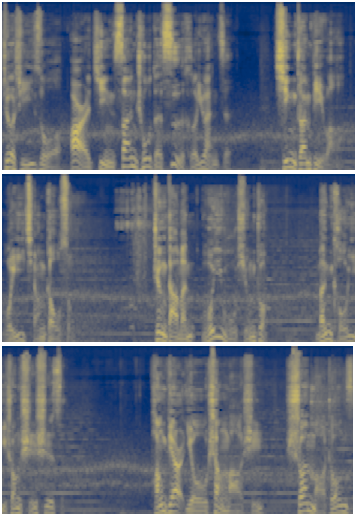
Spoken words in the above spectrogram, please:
这是一座二进三出的四合院子，青砖碧瓦，围墙高耸。正大门威武雄壮，门口一双石狮子，旁边有上马石、拴马桩子，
